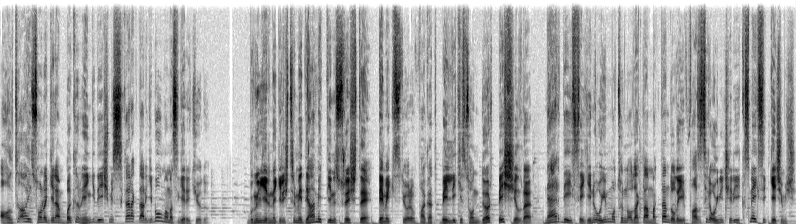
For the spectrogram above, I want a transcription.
6 ay sonra gelen bakın rengi değişmiş skaraklar gibi olmaması gerekiyordu. Bunun yerine geliştirmeye devam ettiğiniz süreçte demek istiyorum fakat belli ki son 4-5 yılda neredeyse yeni oyun motoruna odaklanmaktan dolayı fazlasıyla oyun içeriği kısmı eksik geçmiş.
